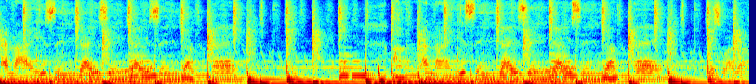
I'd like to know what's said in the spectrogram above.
Lana izinja izinja izinja kuphela Lana izinja izinja izinja kuphela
